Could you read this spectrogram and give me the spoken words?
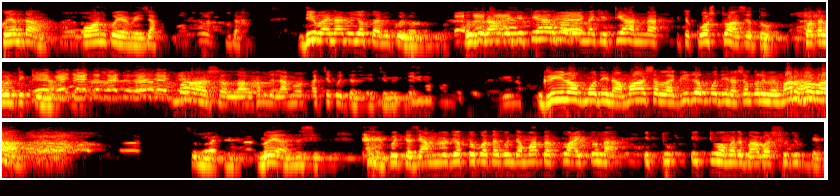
কই আনতাম কোন কই আমি যা যা। দি ভাই না আমি যত আমি কইলাম হুজুর আপনি কি টিহার পাবেন নাকি টিহার না? এটা কষ্ট আছে তো। কথা কোন ঠিক কিনা। মাশাল্লাহ আলহামদুলিল্লাহ আমি আচ্ছা কইতাছি আচ্ছা কইতাছি। গ্রিন অফ মদিনা মাশাল্লাহ গ্রিন অফ মদিনা সকলে মারহাবা! হ্যাঁ, লইয়া নিছি কইতাছি আপনারা যত কথা কইতা মাথা তো আইতো না। একটু একটু আমার বাবার সুযোগ দেন।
